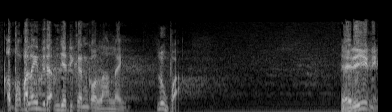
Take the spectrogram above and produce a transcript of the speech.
atau paling tidak menjadikan kau lalai lupa jadi ini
